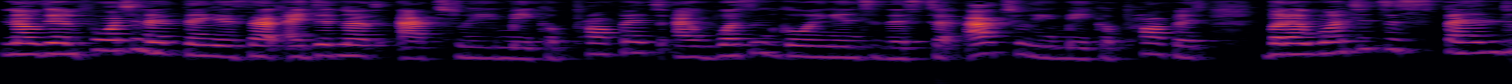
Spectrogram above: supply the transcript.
Now, the unfortunate thing is that I did not actually make a profit. I wasn't going into this to actually make a profit, but I wanted to spend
